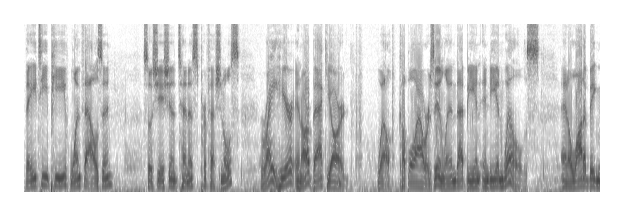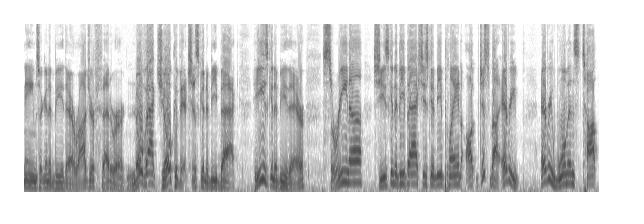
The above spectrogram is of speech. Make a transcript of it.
the ATP 1000 Association of Tennis Professionals, right here in our backyard. Well, a couple hours inland, that being Indian Wells. And a lot of big names are going to be there. Roger Federer, Novak Djokovic is going to be back. He's going to be there. Serena, she's going to be back. She's going to be playing. all- Just about every every woman's top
